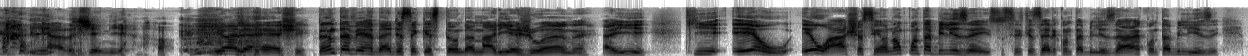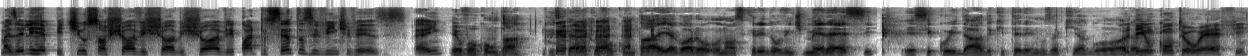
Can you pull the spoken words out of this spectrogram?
e, cara, genial. E olha, Hash, tanta verdade essa questão da Maria Joana aí que eu, eu acho assim, eu não contabilizei. Se vocês quiserem contabilizar, contabilizem. Mas ele repetiu só chove, chove, chove 420 vezes, hein? Eu vou contar. Espero que eu vou contar. E agora o nosso querido ouvinte merece esse cuidado que teremos aqui agora. Eu dei um Ctrl F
